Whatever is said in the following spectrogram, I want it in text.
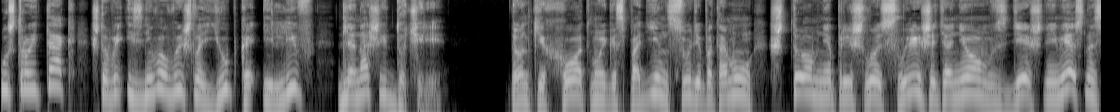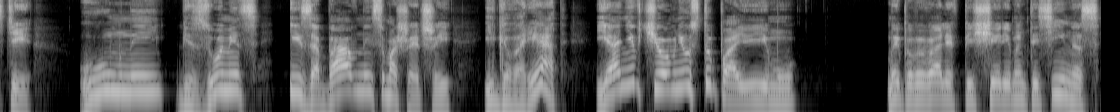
Устрой так, чтобы из него вышла юбка и лиф для нашей дочери. Дон Кихот, мой господин, судя по тому, что мне пришлось слышать о нем в здешней местности, умный, безумец и забавный сумасшедший. И говорят, я ни в чем не уступаю ему». Мы побывали в пещере Монтесинос,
